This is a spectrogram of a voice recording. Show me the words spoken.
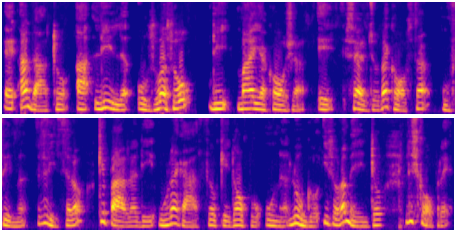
è andato a Lille Oiseaux di Maya Cosa e Sergio da Costa, un film svizzero che parla di un ragazzo che dopo un lungo isolamento riscopre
